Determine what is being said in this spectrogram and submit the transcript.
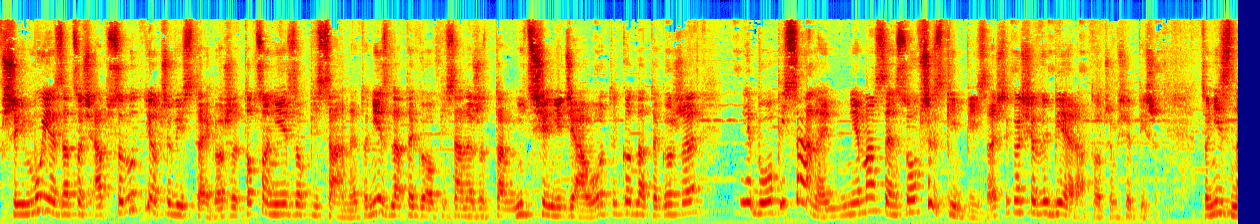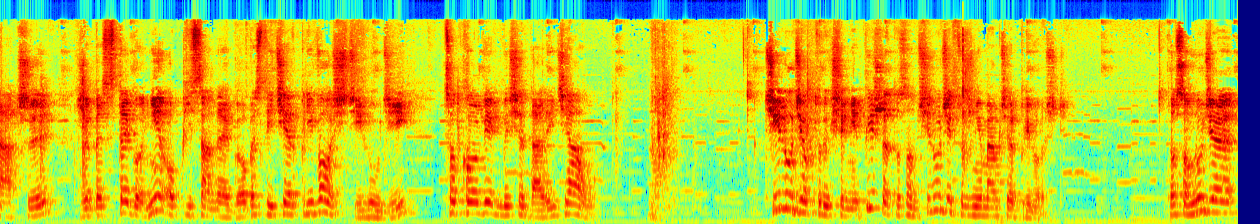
przyjmuje za coś absolutnie oczywistego, że to, co nie jest opisane, to nie jest dlatego opisane, że tam nic się nie działo, tylko dlatego, że nie było pisane. Nie ma sensu o wszystkim pisać, tylko się wybiera to, o czym się pisze. Co nie znaczy, że bez tego nieopisanego, bez tej cierpliwości ludzi, cokolwiek by się dalej działo. Ci ludzie, o których się nie pisze, to są ci ludzie, którzy nie mają cierpliwości. To są ludzie,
